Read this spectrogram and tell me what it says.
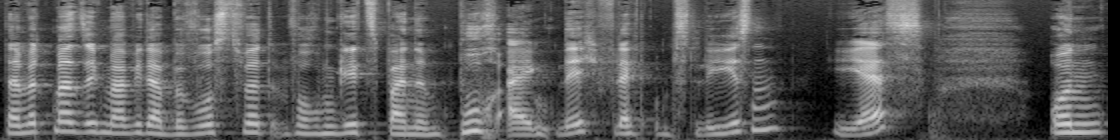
damit man sich mal wieder bewusst wird, worum geht es bei einem Buch eigentlich? Vielleicht ums Lesen, yes. Und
